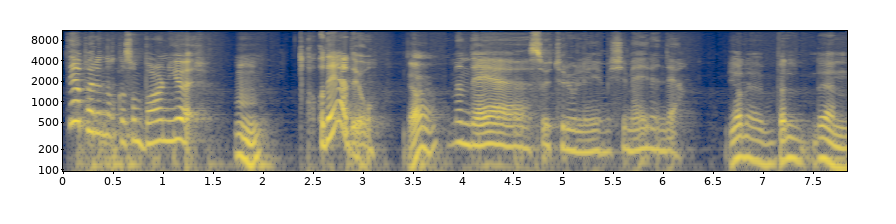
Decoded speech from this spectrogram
det er bare noe som barn gjør. Og det er det jo. Ja, ja. Men det er så utrolig mye mer enn det. ja det, er vel, det er en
